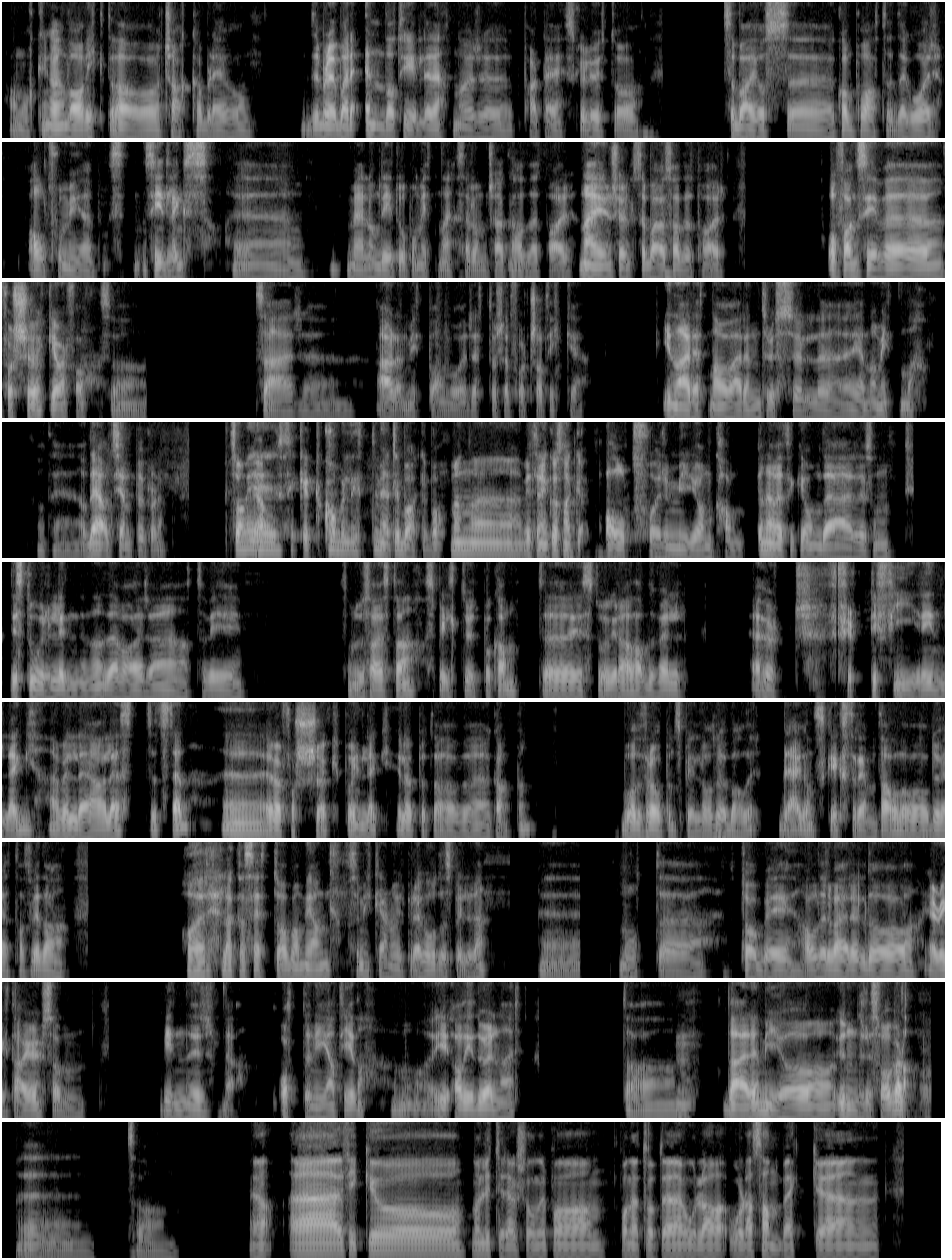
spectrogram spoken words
han nok en gang var viktig, da, og Chaka ble jo Det ble jo bare enda tydeligere når Partey skulle ut og Ceballos eh, kom på at det går altfor mye sidelengs eh, mellom de to på midten der, selv om Chaka hadde et par Nei, unnskyld, Sebajos hadde et par offensive forsøk, i hvert fall. Så, så er, er den midtbanen vår rett og slett fortsatt ikke i nærheten av å være en trussel eh, gjennom midten. Da. Og, det, og det er jo et kjempeproblem. Som vi Ja. sikkert kommer litt mer tilbake på. Men uh, vi trenger ikke å snakke altfor mye om kampen. Jeg vet ikke om det er liksom de store linjene. Det var uh, at vi, som du sa i stad, spilte ut på kant uh, i stor grad. Hadde vel jeg har hørt 44 innlegg, er vel det jeg har lest et sted. Eh, Eller forsøk på innlegg i løpet av eh, kampen. Både fra åpent spill og dødballer. Det er ganske ekstreme tall, og du vet at vi da har Lacassette og Aubameyang, som ikke er noe utpreget hodespillere, eh, mot eh, Toby Alderweireld og Eric Dyer, som vinner ja, åtte-ni av ti av de duellene her. Da, Mm. Det er mye å undres over, da. Eh, så Ja. Eh, vi fikk jo noen lyttereaksjoner på, på nettopp det. Ola, Ola Sandbekk eh,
